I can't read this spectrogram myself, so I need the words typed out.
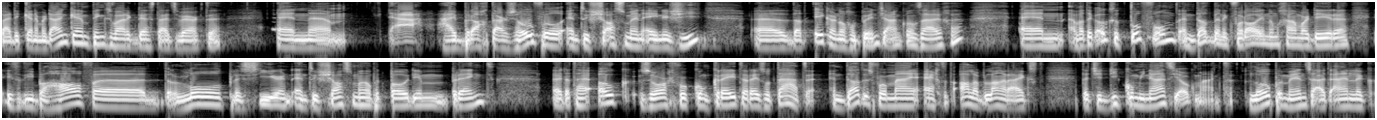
bij de Kennemerduin campings waar ik destijds werkte. En um, ja, hij bracht daar zoveel enthousiasme en energie dat ik er nog een puntje aan kon zuigen. En wat ik ook zo tof vond, en dat ben ik vooral in hem gaan waarderen, is dat hij behalve de lol, plezier en enthousiasme op het podium brengt, uh, dat hij ook zorgt voor concrete resultaten. En dat is voor mij echt het allerbelangrijkst, dat je die combinatie ook maakt. Lopen mensen uiteindelijk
